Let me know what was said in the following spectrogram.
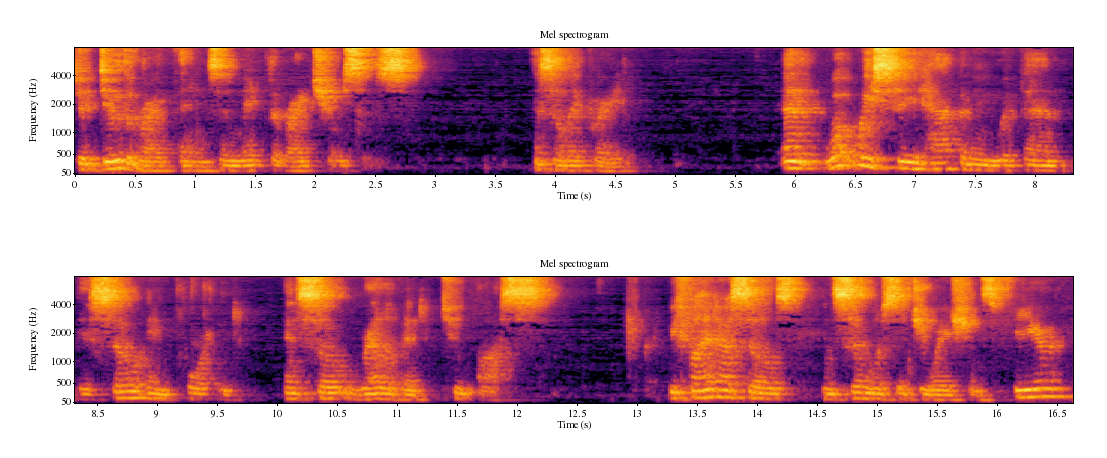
to do the right things and make the right choices. And so they prayed. And what we see happening with them is so important and so relevant to us. We find ourselves in similar situations. Fear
